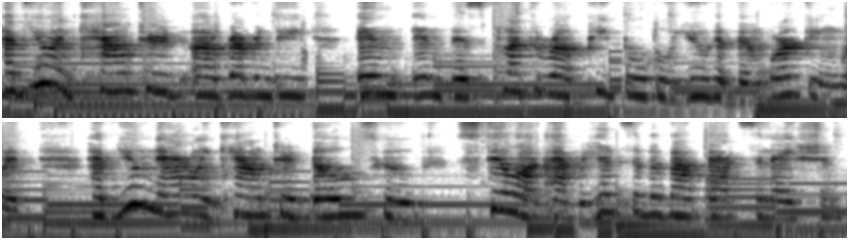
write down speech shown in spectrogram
Have you encountered uh, reverend d in in this plethora of people who you have been working with? Have you now encountered those who still are apprehensive about vaccination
